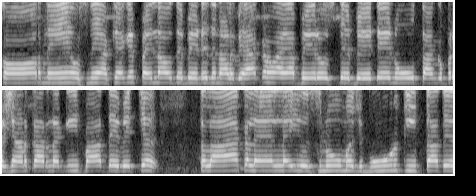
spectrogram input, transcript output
ਕੌਰ ਨੇ ਉਸਨੇ ਆਖਿਆ ਕਿ ਪਹਿਲਾਂ ਉਸਦੇ ਬੇਟੇ ਦੇ ਨਾਲ ਵਿਆਹ ਕਰਵਾਇਆ, ਫਿਰ ਉਸਦੇ ਬੇਟੇ ਨੂੰ ਤੰਗ ਪਰੇਸ਼ਾਨ ਕਰਨ ਲੱਗੀ। ਬਾਅਦ ਦੇ ਵਿੱਚ ਤਲਾਕ ਲੈਣ ਲਈ ਉਸ ਨੂੰ ਮਜਬੂਰ ਕੀਤਾ ਤੇ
